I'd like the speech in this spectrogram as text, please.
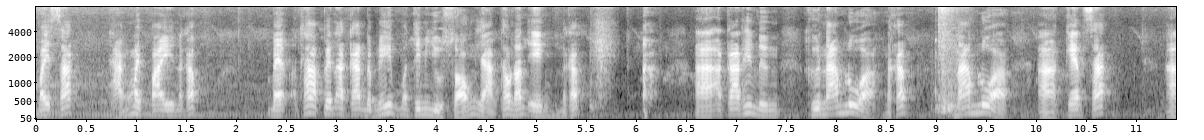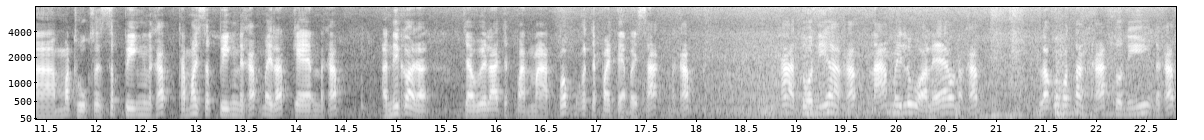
ใบซักถังไม่ไปนะครับ แบบถ้าเป็นอาการแบบนี้มันจะมีอยู่ 2 อย่างเท่านั้นเองนะครับอาอาการที่หนึ่งคือน้ำรั่วนะครับ น้ำรั่วแกนซักมาถูกใส่สปริงนะครับทำให้สปริงนะครับไม่รัดแกนนะครับ อันนี้ก็จะ จะเวลาจะปั่นมาดปุ๊บมันก็จะไปแต่ใบซักนะครับ ถ้าตัวนี้ครับน้ำไม่รั่วแล้วนะครับ เราก็มาตั้งคาร์ดตัวนี้นะครับ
